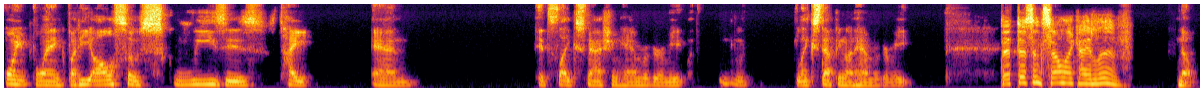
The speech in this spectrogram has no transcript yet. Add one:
point blank, but he also squeezes tight, and it's like smashing hamburger meat with, with like stepping on hamburger meat. That doesn't sound like I live. No,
